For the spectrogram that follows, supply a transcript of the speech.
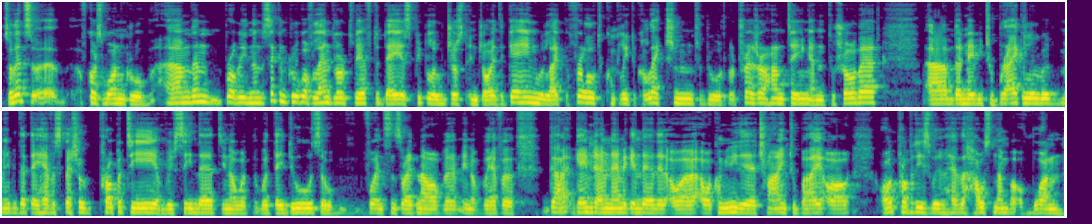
So that's, uh, of course, one group. Um, then probably then the second group of landlords we have today is people who just enjoy the game, who like the thrill to complete the collection, to do treasure hunting, and to show that. Um, then maybe to brag a little bit, maybe that they have a special property, and we've seen that, you know, what what they do. So for instance, right now, uh, you know, we have a game dynamic in there that our our community are trying to buy all all properties will have a house number of one,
